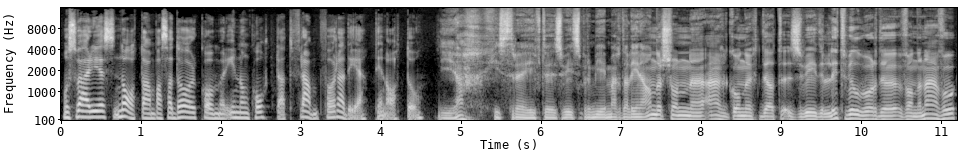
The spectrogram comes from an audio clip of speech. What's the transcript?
Och Sveriges NATO-ambassadör kommer inom kort att framföra det till NATO. Ja, gisteren heeft de Zweedse premier Magdalena Andersson eh, aangekondigd dat Zweden lid wil worden van de NAVO.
